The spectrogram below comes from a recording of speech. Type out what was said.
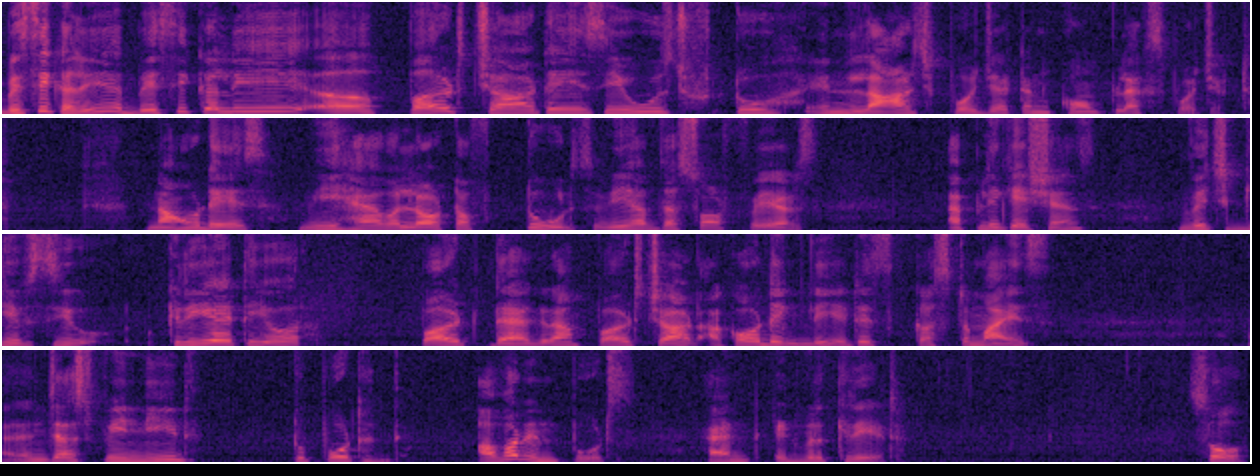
Basically, basically uh, chart is used to in large project and complex project nowadays we have a lot of tools, we have the softwares applications which gives you create your PERT diagram, PERT chart accordingly. It is customized. And just we need to put our inputs and it will create. So,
